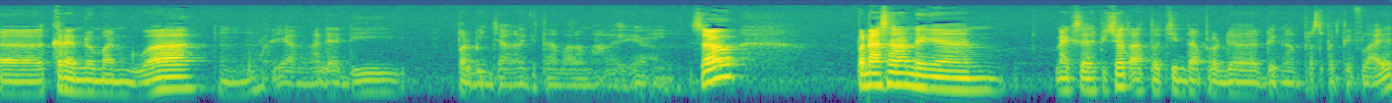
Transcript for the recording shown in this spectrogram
uh, kerendoman gua yang ada di perbincangan kita malam hari ini. So, penasaran dengan next episode atau cinta periode dengan perspektif lain?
